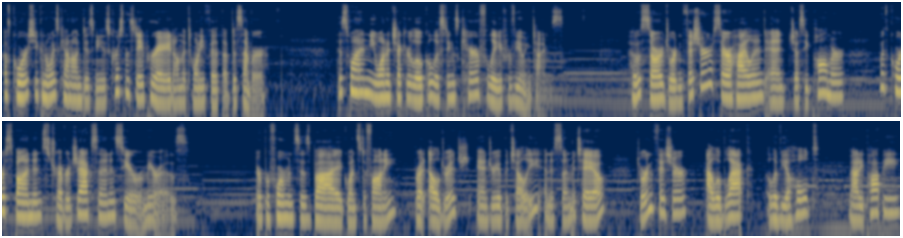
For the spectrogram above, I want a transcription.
Of course, you can always count on Disney's Christmas Day Parade on the 25th of December. This one, you want to check your local listings carefully for viewing times. Hosts are Jordan Fisher, Sarah Hyland, and Jesse Palmer, with correspondents Trevor Jackson and Sierra Ramirez. There are performances by Gwen Stefani, Brett Eldredge, Andrea Bocelli and his son Matteo, Jordan Fisher, Aloe Blacc, Olivia Holt, Maddie Poppe,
